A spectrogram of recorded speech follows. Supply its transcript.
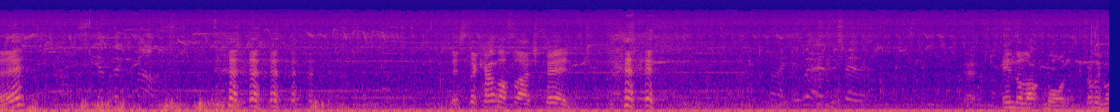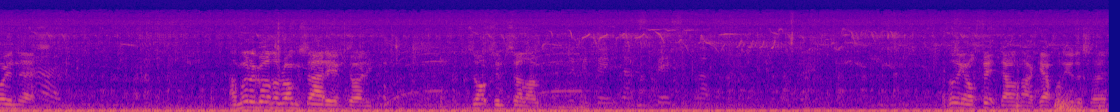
Eh? it's the camouflage paint. Right, you better turn in the lock mode. Gotta go in there. I'm gonna go the wrong side of him, Tony. Sorts himself out. I don't think I'll fit down that gap on the other side.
